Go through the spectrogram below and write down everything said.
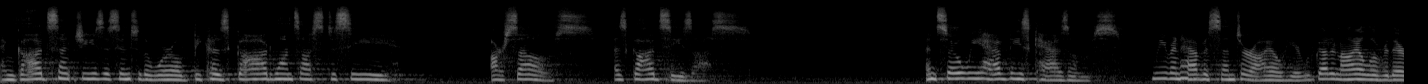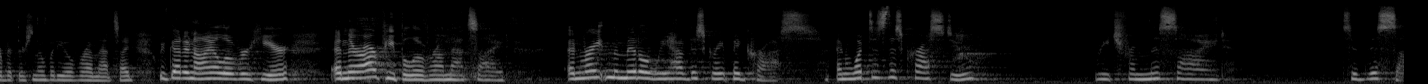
And God sent Jesus into the world because God wants us to see ourselves as God sees us. And so we have these chasms. We even have a center aisle here. We've got an aisle over there, but there's nobody over on that side. We've got an aisle over here, and there are people over on that side. And right in the middle, we have this great big cross. And what does this cross do? Reach from this side to this side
